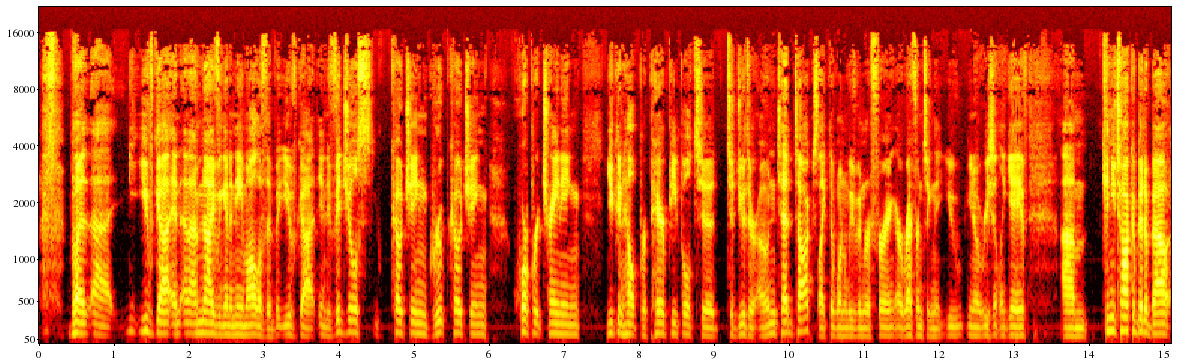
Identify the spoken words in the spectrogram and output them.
but uh, you've got, and, and I'm not even going to name all of them, but you've got individual coaching, group coaching, corporate training. You can help prepare people to to do their own TED talks, like the one we've been referring or referencing that you you know recently gave. Um, can you talk a bit about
